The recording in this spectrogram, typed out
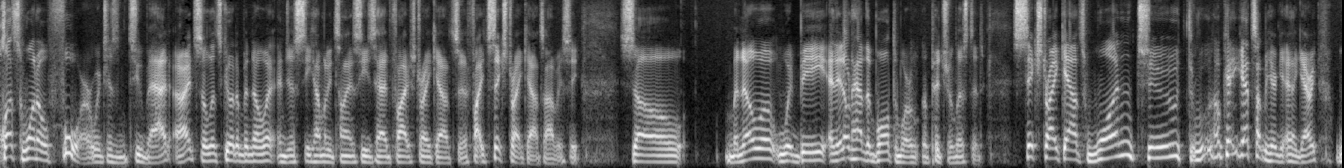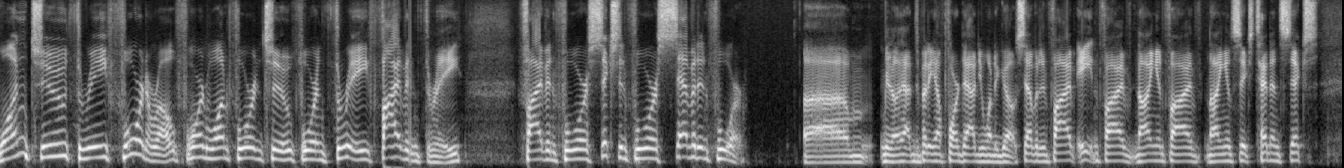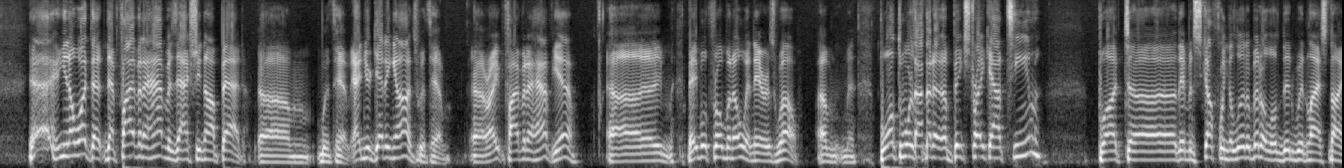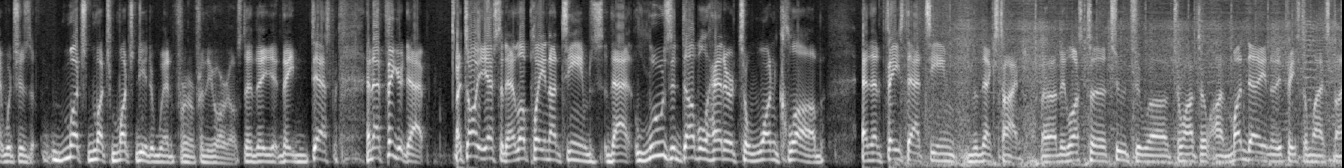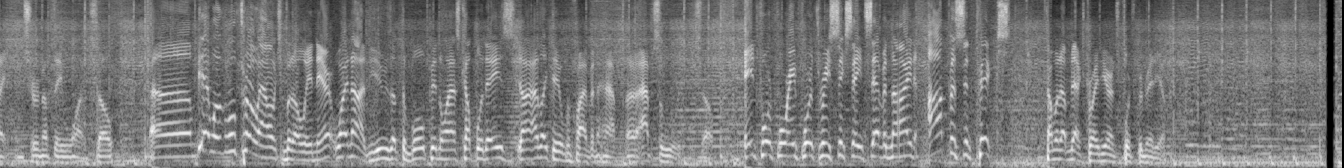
plus 104, which isn't too bad. All right, so let's go to Manoah and just see how many times he's had five strikeouts, uh, five, six strikeouts, obviously. So Manoah would be, and they don't have the Baltimore pitcher listed. Six strikeouts, one, two, three. Okay, you got something here, uh, Gary. One, two, three, four in a row. Four and one, four and two, four and three, five and three, five and four, six and four, seven and four. Um, you know, depending how far down you want to go. Seven and five, eight and five, nine and five, nine and six, ten and six. Yeah, you know what? That that five and a half is actually not bad um, with him, and you're getting odds with him. All right, five and a half. Yeah, uh, maybe we'll throw Mano in there as well. Um, Baltimore's not a, a big strikeout team, but uh, they've been scuffling a little bit. Although they did win last night, which is much, much, much needed win for for the Orioles. They they they desperate, and I figured that. I told you yesterday. I love playing on teams that lose a doubleheader to one club and then face that team the next time. Uh, they lost to, two to uh, Toronto on Monday, and then they faced them last night, and sure enough, they won. So, um, yeah, we'll, we'll throw Alex Manoah in there. Why not? Use up the bullpen the last couple of days. I, I like the over five and a half. Uh, absolutely. So, 844 843 6879. Opposite picks coming up next right here on Sportsman Radio.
